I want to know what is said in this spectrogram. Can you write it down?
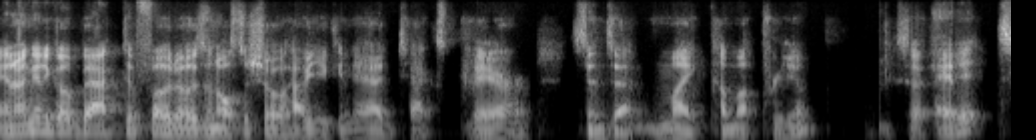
And I'm going to go back to photos and also show how you can add text there, since that might come up for you. So edit.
